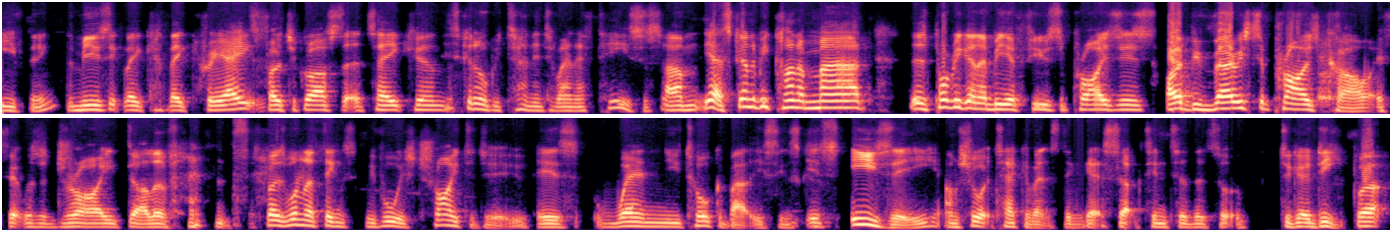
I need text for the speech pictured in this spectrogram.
evening. The music they they create, photographs that are taken, it's going to all be turned into NFTs. Um, yeah, it's going to be kind of mad. There's probably going to be a few surprises. I'd be very surprised, Carl, if it was a dry, dull event. I suppose one of the things we've always tried to do is when you talk about these things, it's easy, I'm sure, at tech events to get sucked into the sort of to go deep. But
